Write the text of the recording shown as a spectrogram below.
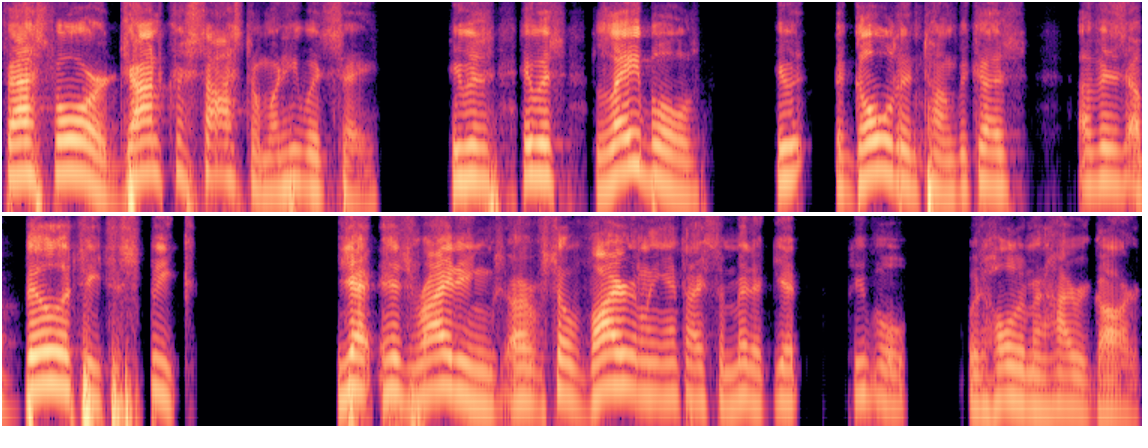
fast forward, John Chrysostom, what he would say. He was he was labeled he was the golden tongue because of his ability to speak. Yet his writings are so violently anti-Semitic, yet people would hold him in high regard.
